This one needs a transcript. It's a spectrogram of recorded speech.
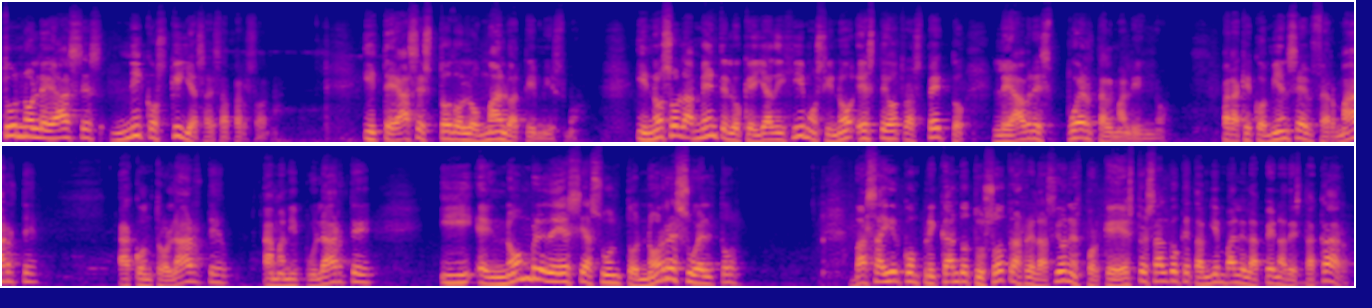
tú no le haces ni cosquillas a esa persona. Y te haces todo lo malo a ti mismo. Y no solamente lo que ya dijimos, sino este otro aspecto, le abres puerta al maligno para que comience a enfermarte, a controlarte, a manipularte. Y en nombre de ese asunto no resuelto, vas a ir complicando tus otras relaciones, porque esto es algo que también vale la pena destacar,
